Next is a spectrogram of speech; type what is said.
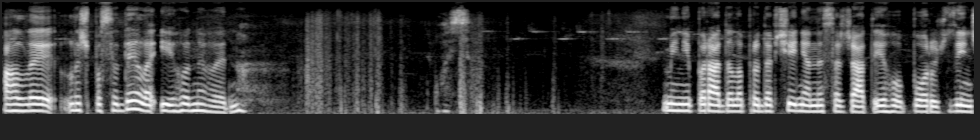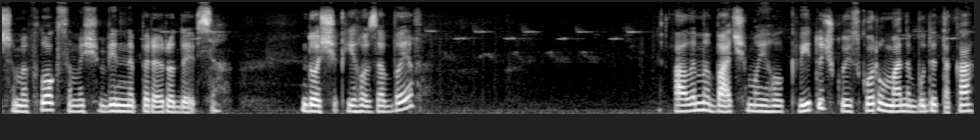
але лише посадила і його не видно. Ось. Мені порадила продавчиня не саджати його поруч з іншими флоксами, щоб він не переродився. Дощик його забив, але ми бачимо його квіточку, і скоро у мене буде така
